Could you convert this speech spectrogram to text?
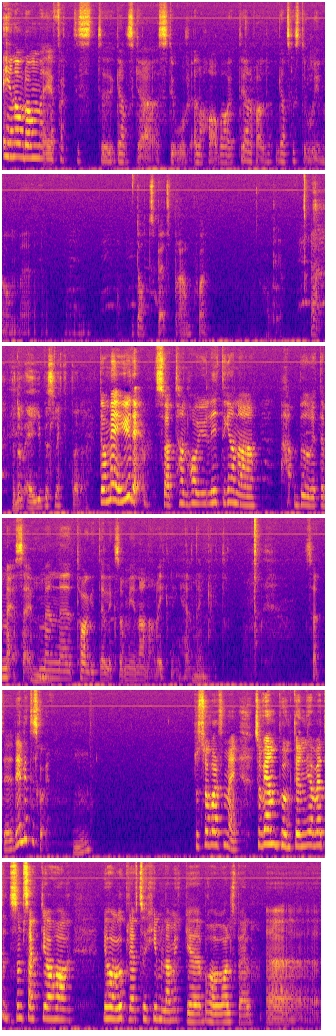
En av dem är faktiskt eh, ganska stor, eller har varit i alla fall ganska stor inom eh, eh, dataspelsbranschen. Okej. Ja. Men de är ju besläktade. De är ju det, så att han har ju lite grann burit det med sig Mm. men eh, tagit det liksom i en annan riktning helt Mm. enkelt. Så att eh, det är lite skoj. Mm. Så, så var det för mig. Så vändpunkten, jag vet inte, som sagt jag har, jag har upplevt så himla mycket bra rollspel. Eh,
